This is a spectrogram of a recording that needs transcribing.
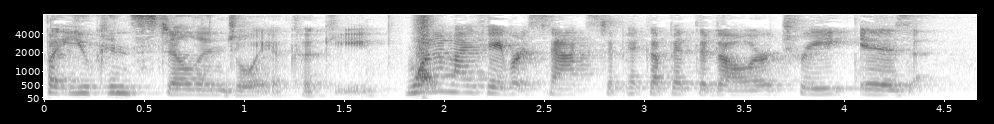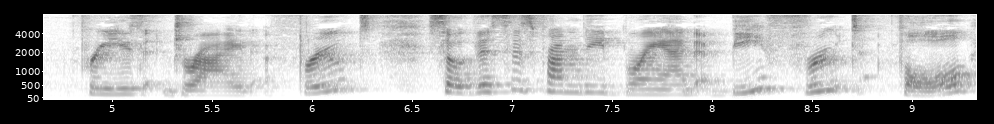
but you can still enjoy a cookie. One of my favorite snacks to pick up at the Dollar Tree is freeze dried fruit. So this is from the brand Be Fruitful,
